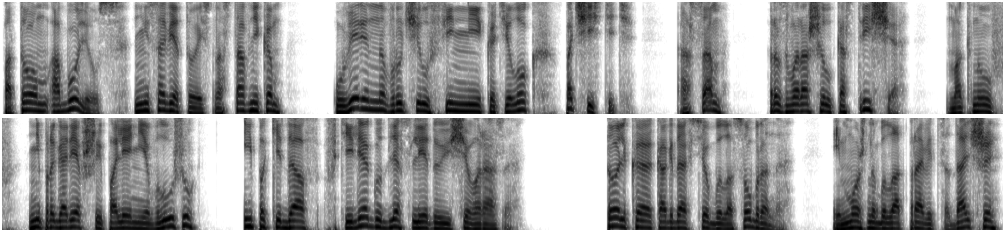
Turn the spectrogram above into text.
Потом Аболиус, не советуясь с наставником, уверенно вручил Финни котелок почистить, а сам разворошил кострище, макнув непрогоревшие поленья в лужу и покидав в телегу для следующего раза. Только когда все было собрано и можно было отправиться дальше,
